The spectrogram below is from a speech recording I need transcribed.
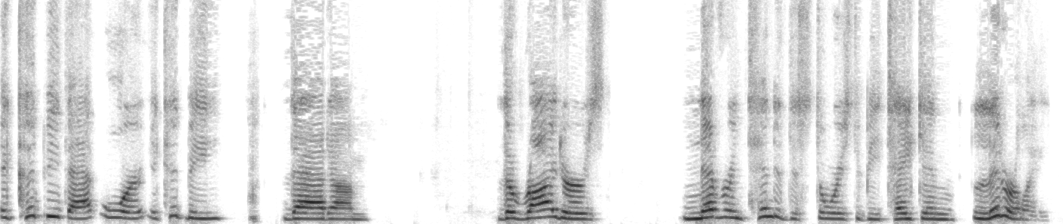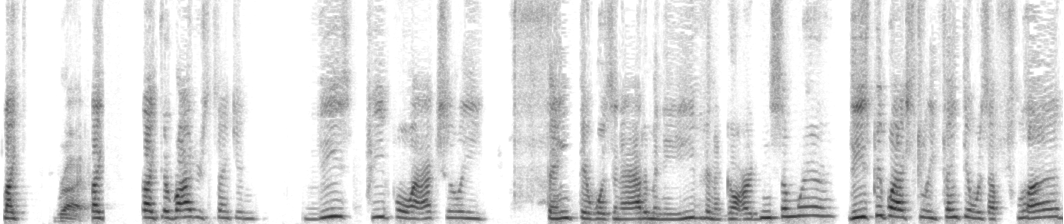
it could be that, or it could be that um, the writers never intended the stories to be taken literally. Like, Right. like like the writers thinking these people actually think there was an Adam and Eve in a garden somewhere. These people actually think there was a flood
